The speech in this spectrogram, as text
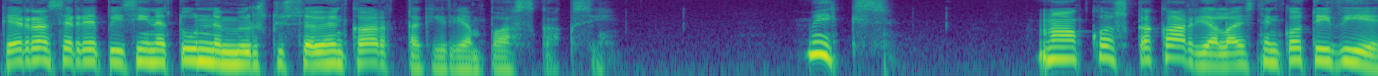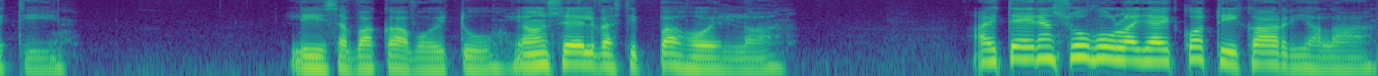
kerran se repi siinä tunnemyrskyssä yhden karttakirjan paskaksi. Miksi? No, koska karjalaisten koti vietiin. Liisa vakavoituu ja on selvästi pahoillaan. Ai teidän suvulla jäi koti Karjalaan.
